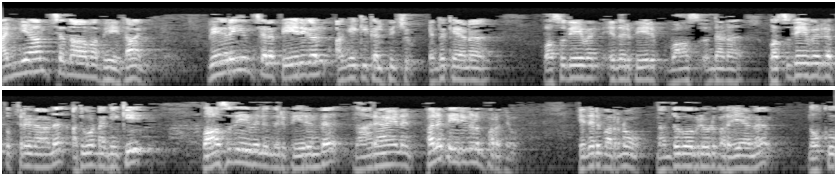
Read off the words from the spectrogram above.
അന്യാംശനാമഭേദാൻ വേറെയും ചില പേരുകൾ അങ്ങേക്ക് കൽപ്പിച്ചു. എന്തൊക്കെയാണ്? വസുദേവൻ എന്നൊരു പേര് വാസു എന്താണ്? വസുദേവരുടെ പുത്രനാണ്. അതുകൊണ്ട് അങ്ങേക്ക് വാസുദേവൻ എന്നൊരു പേരുണ്ട്. നാരായണൻ. പല പേരുകളും പറഞ്ഞു. എന്നിട്ട് പറഞ്ഞു നന്ദഗോപുരോട് പറയാണ് നോക്കൂ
